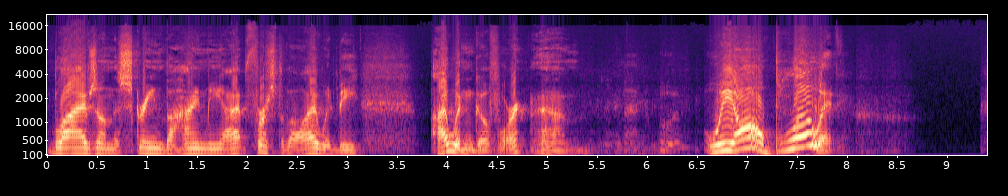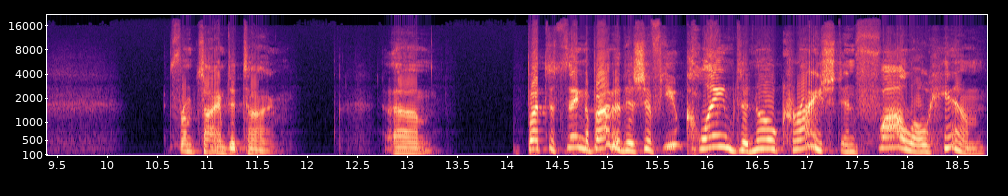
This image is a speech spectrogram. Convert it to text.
lives on the screen behind me, I, first of all, I would be, I wouldn't go for it. Um, we all blow it from time to time. Um, but the thing about it is, if you claim to know Christ and follow Him,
